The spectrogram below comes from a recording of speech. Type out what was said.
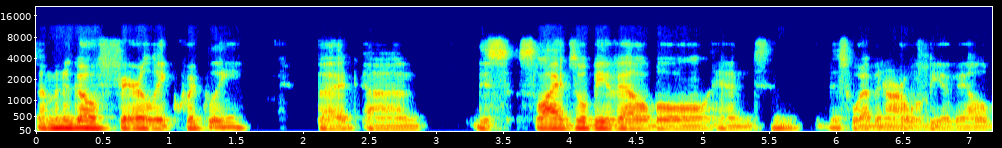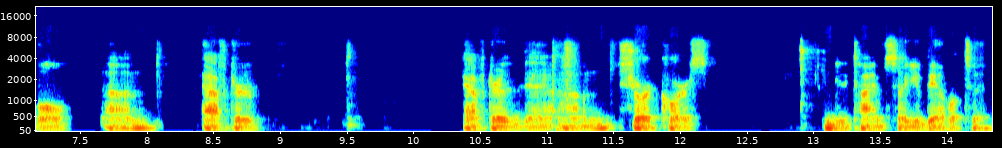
So I'm going to go fairly quickly, but um, these slides will be available and this webinar will be available um, after, after the um, short course in due time. So you'll be able to,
